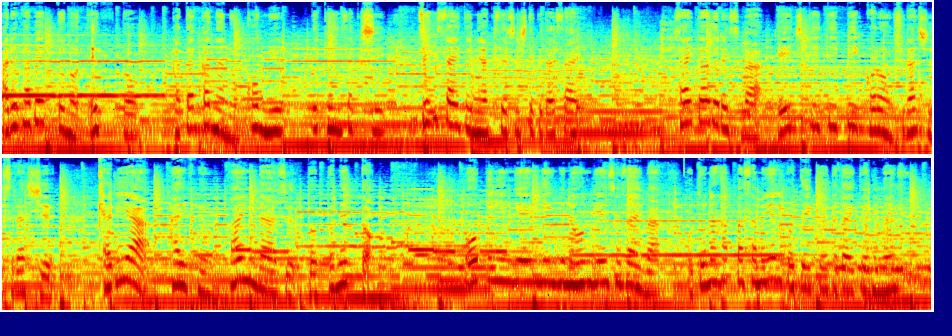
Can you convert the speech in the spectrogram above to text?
アルファベットの F とカタカナのコミュで検索しぜひサイトにアクセスしてください。サイトアドレスは http コロンスラッシュスラッシュキャリア -finders.net オープニングエンディングの音源素材は大人葉っぱ様よりご提供いただいております。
